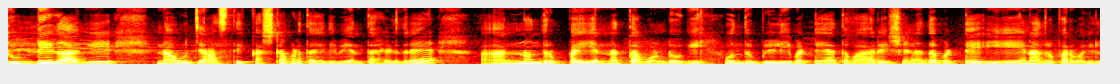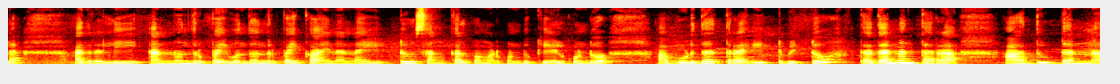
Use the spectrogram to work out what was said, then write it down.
ದುಡ್ಡಿಗಾಗಿ ನಾವು ಜಾಸ್ತಿ ಕಷ್ಟಪಡ್ತಾ ಇದ್ದೀವಿ ಅಂತ ಹೇಳಿದ್ರೆ, ಹನ್ನೊಂದು ರೂಪಾಯಿಯನ್ನು ತಗೊಂಡೋಗಿ, ಒಂದು ಬಿಳಿ ಬಟ್ಟೆ ಅಥವಾ ಅರಿಶಿಣದ ಬಟ್ಟೆ ಏನಾದರೂ ಪರವಾಗಿಲ್ಲ, ಅದರಲ್ಲಿ ಹನ್ನೊಂದು ರೂಪಾಯಿ, ಒಂದೊಂದು ರೂಪಾಯಿ ಕಾಯಿನನ್ನು ಇಟ್ಟು ಸಂಕಲ್ಪ ಮಾಡಿಕೊಂಡು ಕೇಳಿಕೊಂಡು ಆ ಬುಡದತ್ರ ಇಟ್ಬಿಟ್ಟು ತದನಂತರ ಆ ದುಡ್ಡನ್ನು,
